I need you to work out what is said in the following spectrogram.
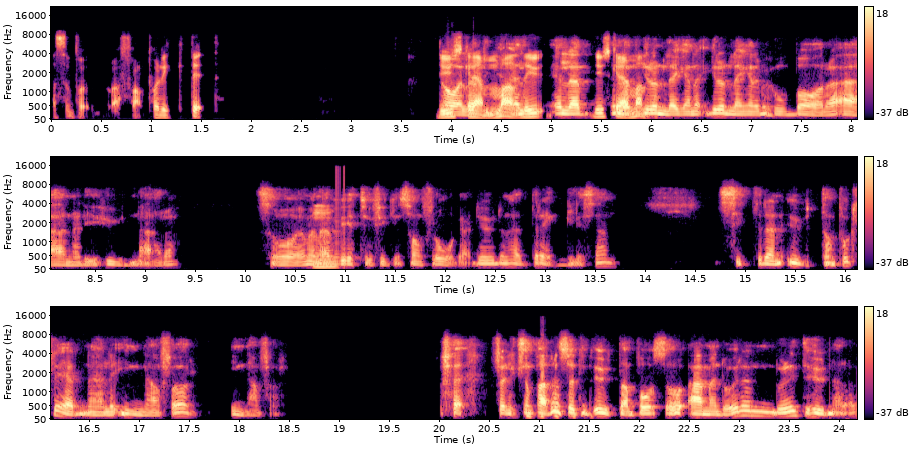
Alltså på, vad fan, på riktigt. Det är ju Ja, eller skrämmande. Ju, Eller, att- det är ju eller skrämmande. grundläggande, grundläggande behov bara är när det är hudnära. Så jag menar, Mm. vet vi fick en sån fråga. Du, den här dreglisen. Sitter den utanpå kläderna eller innanför? Innanför. För, för liksom hade den suttit utanpå så, ja men då är den, då är den inte hudnära.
